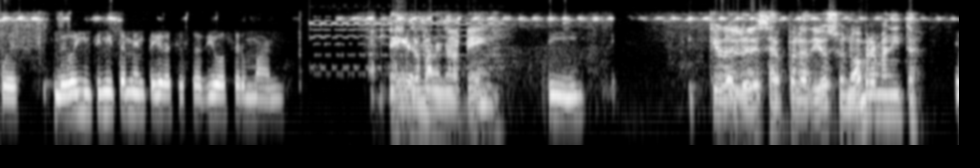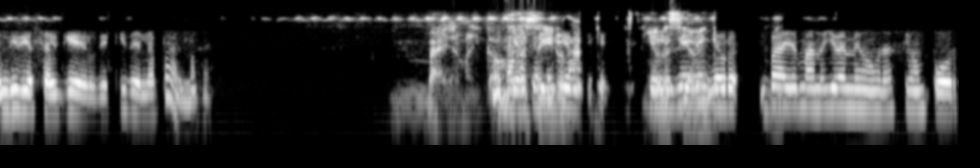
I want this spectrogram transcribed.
pues le doy infinitamente gracias a Dios, hermano. Amén, hermana, amén. Sí. Que la gloria sea para Dios. ¿Su nombre, hermanita? Lidia Salguero, de aquí de La Palma. Vaya, hermanita, vamos a seguir. Vaya, hermano, lléveme en oración por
